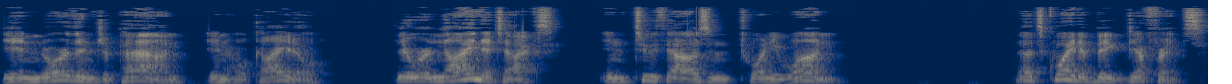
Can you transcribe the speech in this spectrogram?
in northern Japan, in Hokkaido, there were nine attacks in 2021. That's quite a big difference.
